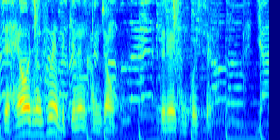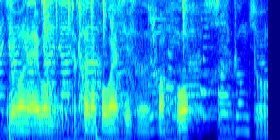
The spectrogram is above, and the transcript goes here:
이제 헤어진 후에 느끼는 감정들을 담고 있어요. 이번 앨범 작사 작곡을 할 수 있어서 좋았고 또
